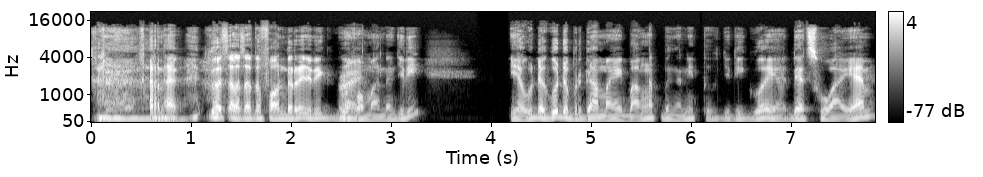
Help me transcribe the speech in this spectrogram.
Karena gue salah satu foundernya jadi gue Right. Komandan. Jadi ya udah gue udah berdamai banget dengan itu. Jadi gue ya that's who I am.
